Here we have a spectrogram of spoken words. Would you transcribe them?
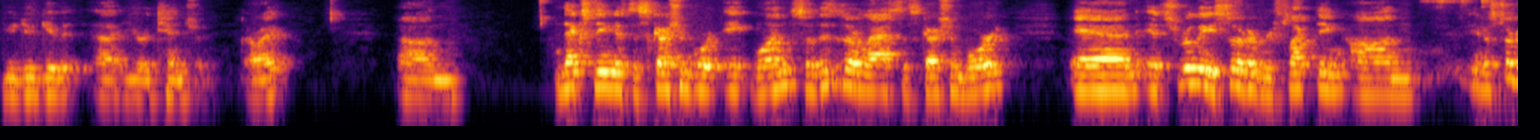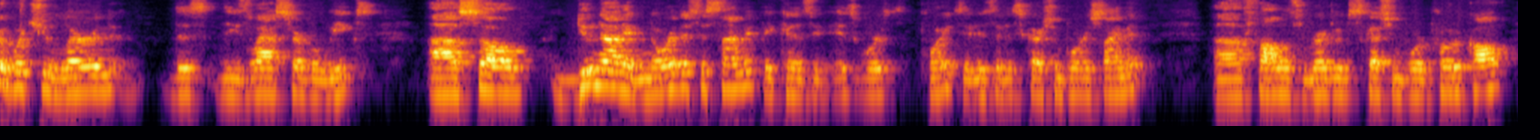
you do give it uh, your attention. All right. Um, next thing is discussion board 8.1. So this is our last discussion board. And it's really sort of reflecting on, you know, sort of what you learned this these last several weeks. Uh, so do not ignore this assignment because it is worth points. It is a discussion board assignment uh, follows the regular discussion board protocol.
